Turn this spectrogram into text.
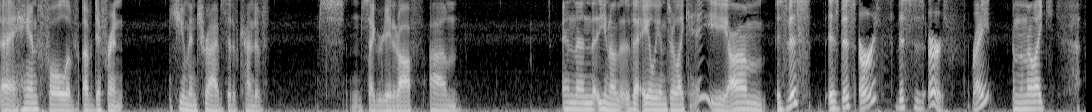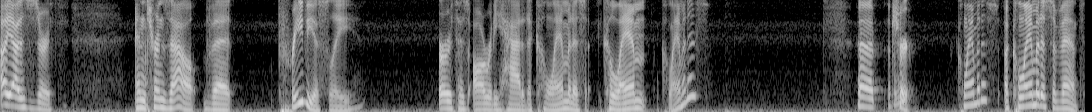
a handful of of different human tribes that have kind of segregated off. Um and then you know the, the aliens are like hey um is this is this earth? This is earth right? And then they're like oh yeah this is earth. And turns out that previously earth has already had a calamitous calam calamitous? Uh, sure. calamitous? A calamitous event.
